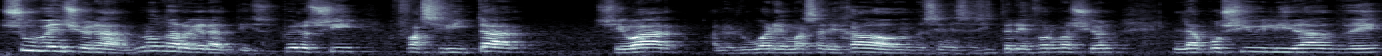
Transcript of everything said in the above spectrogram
subvencionar, no dar gratis, pero sí facilitar, llevar a los lugares más alejados donde se necesita la información, la posibilidad de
